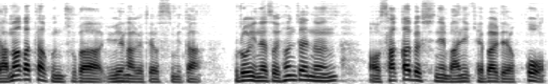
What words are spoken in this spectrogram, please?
야마가타 군주가 유행하게 되었습니다. 그로 인해서 현재는 어, 사가 백신이 많이 개발되었고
